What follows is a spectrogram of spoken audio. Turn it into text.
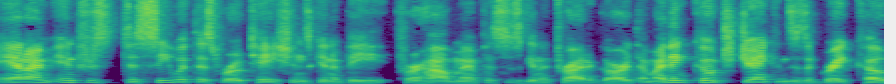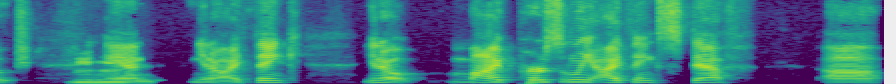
And I'm interested to see what this rotation is going to be for how Memphis is going to try to guard them. I think Coach Jenkins is a great coach. Mm-hmm. And, you know, I think, you know, my personally, I think Steph uh,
